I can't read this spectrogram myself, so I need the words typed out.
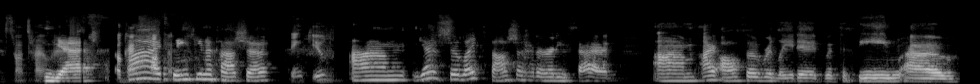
I saw Tyler. Yes. Okay. Hi, awesome. thank you, Natasha. Thank you. Um, yeah, so like Sasha had already said, um, I also related with the theme of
